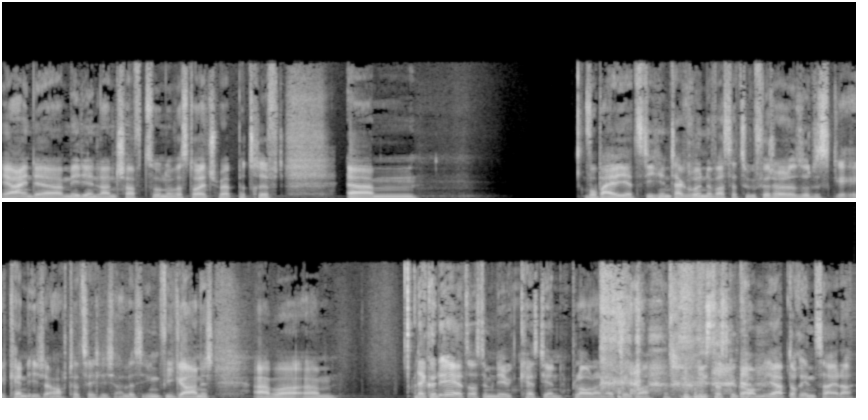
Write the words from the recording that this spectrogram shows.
ja, in der Medienlandschaft, so, ne, was Deutschrap betrifft. Ähm, wobei jetzt die Hintergründe, was dazu geführt hat oder so, das kenne ich auch tatsächlich alles irgendwie gar nicht. Aber ähm, da könnt ihr jetzt aus dem Nähkästchen plaudern. Erzählt mal, wie ist das gekommen? Ihr habt doch Insider.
